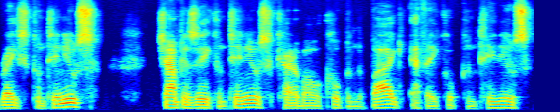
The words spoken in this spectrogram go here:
race continues. Champions League continues. Carabao Cup in the bag. FA Cup continues.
